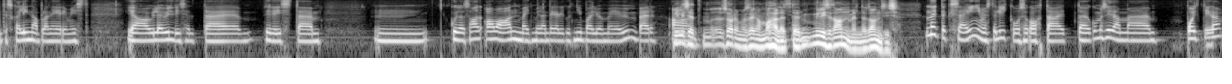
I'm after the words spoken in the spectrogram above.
näiteks ka linnaplaneerimist ja üleüldiselt äh, sellist äh, mm, kuidas avaandmeid meil on tegelikult nii palju meie ümber. millised, sorry, ma segan vahele, et millised andmed need on siis? näiteks inimeste liikuvuse kohta, et kui me sõidame Boltiga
